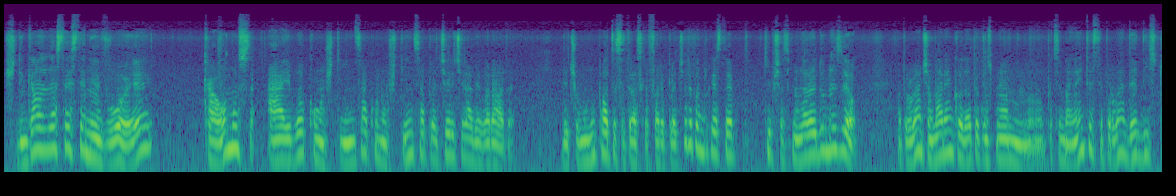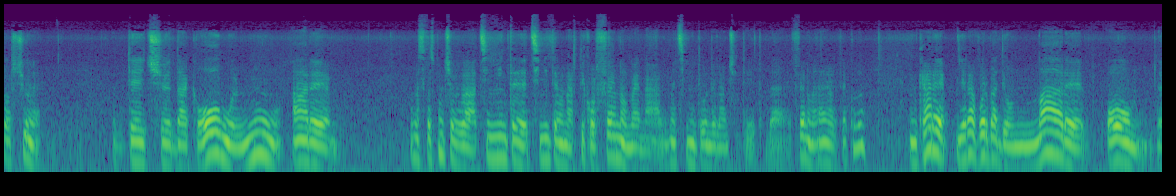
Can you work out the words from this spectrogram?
Și din cauza de asta este nevoie ca omul să aibă conștiința, cunoștința plăcerii cele adevărate. Deci omul nu poate să trăiască fără plăcere pentru că este chip și asemănarea lui Dumnezeu. Problema cea mare, încă o dată, cum spuneam uh, puțin mai înainte, este problema de distorsiune. Deci, dacă omul nu are, cum să vă spun ceva, țin minte, țin minte un articol fenomenal, nu mai țin minte unde l-am citit, dar fenomenal articolul, în care era vorba de un mare om uh,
